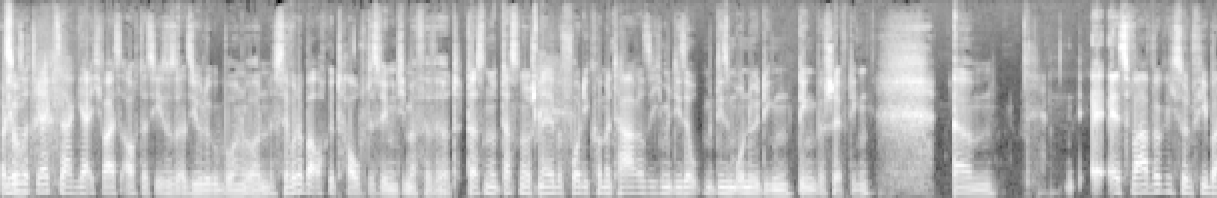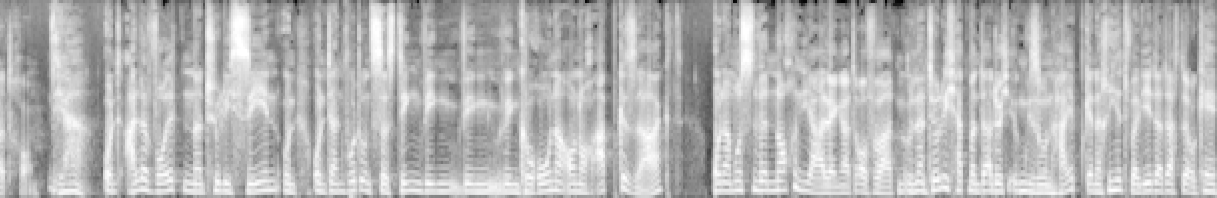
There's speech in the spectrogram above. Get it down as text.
Und ich so. muss auch direkt sagen, ja, ich weiß auch, dass Jesus als Jude geboren worden ist. Er wurde aber auch getauft, deswegen bin ich immer verwirrt. Das nur, das nur schnell, bevor die Kommentare sich mit, dieser, mit diesem unnötigen Ding beschäftigen. Ähm, es war wirklich so ein Fiebertraum. Ja, und alle wollten natürlich sehen und, und dann wurde uns das Ding wegen, wegen, wegen Corona auch noch abgesagt. Und dann mussten wir noch ein Jahr länger drauf warten. Und natürlich hat man dadurch irgendwie so einen Hype generiert, weil jeder dachte, okay,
